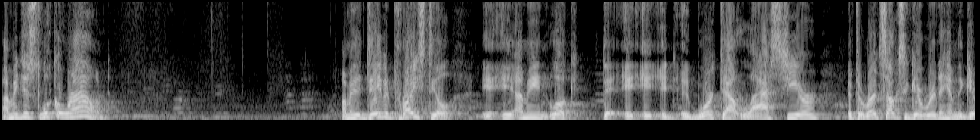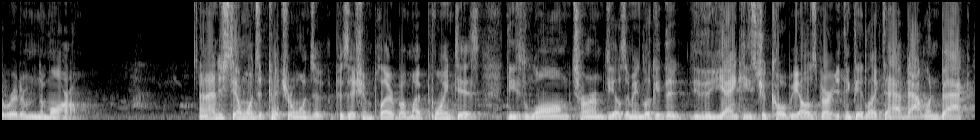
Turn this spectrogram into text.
I mean, just look around. I mean, the David Price deal, I mean, look, it, it, worked out last year. If the Red Sox could get rid of him, they get rid of him tomorrow. And I understand one's a pitcher, one's a position player, but my point is these long-term deals. I mean, look at the the Yankees, Jacoby Ellsbury. You think they'd like to have that one back?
